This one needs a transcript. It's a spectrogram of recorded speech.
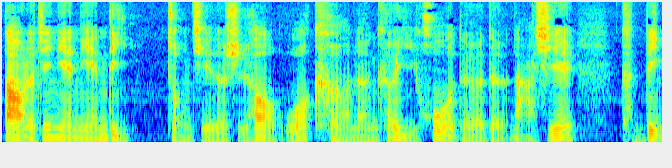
到了今年年底总结的时候，我可能可以获得的哪些肯定，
